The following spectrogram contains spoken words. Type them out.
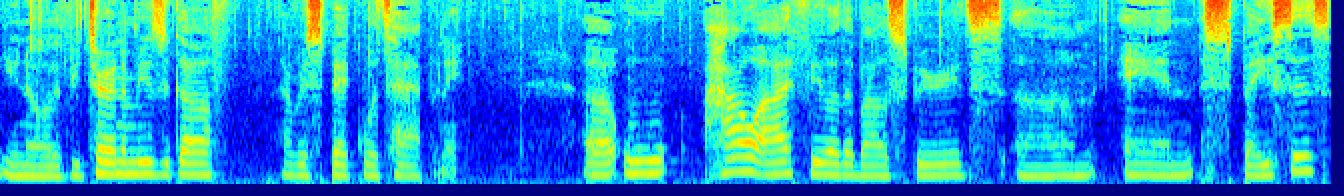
You know, if you turn the music off, I respect what's happening. Uh, how I feel about spirits um, and spaces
